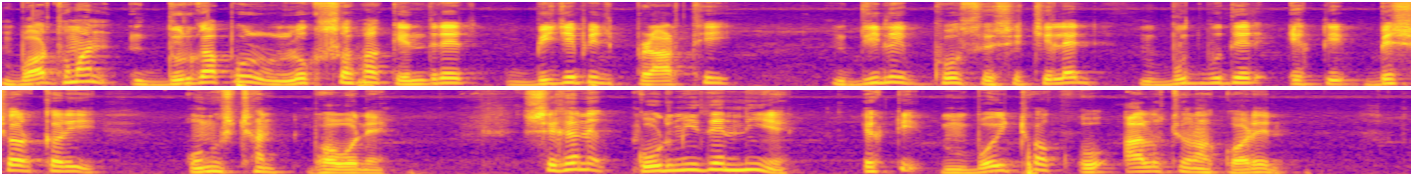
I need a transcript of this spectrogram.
বর্ধমান দুর্গাপুর লোকসভা কেন্দ্রের বিজেপির প্রার্থী দিলীপ ঘোষ এসেছিলেন বুদবুদের একটি বেসরকারি অনুষ্ঠান ভবনে। সেখানে কর্মীদের নিয়ে একটি বৈঠক ও আলোচনা করেন।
